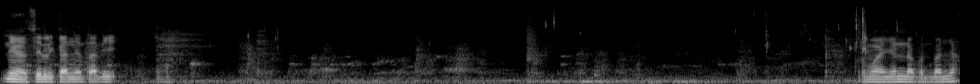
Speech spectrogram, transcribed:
Ini hasil ikannya tadi. Lumayan dapat banyak.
